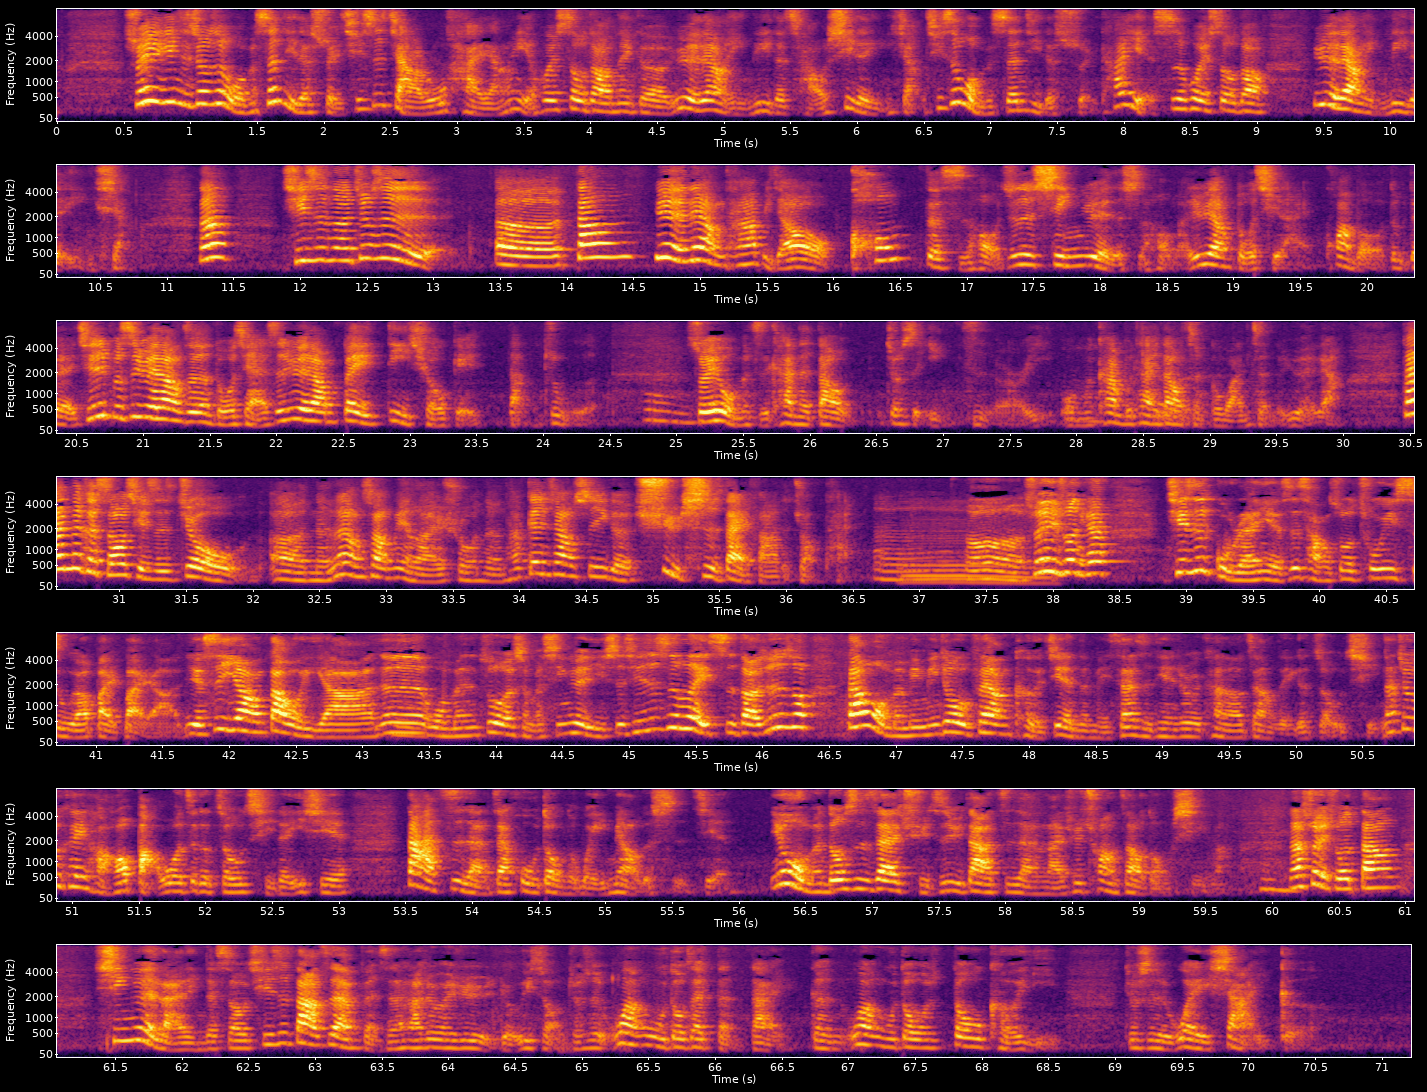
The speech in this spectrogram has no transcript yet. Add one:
所以意思就是，我们身体的水，其实假如海洋也会受到那个月亮引力的潮汐的影响，其实我们身体的水它也是会受到月亮引力的影响。那其实呢，就是呃，当月亮它比较空的时候，就是新月的时候嘛，月亮躲起来，跨博对不对？其实不是月亮真的躲起来，是月亮被地球给挡住了，所以我们只看得到就是影子而已，我们看不太到整个完整的月亮。但那个时候其实就呃能量上面来说呢，它更像是一个蓄势待发的状态。嗯，嗯，所以说你看，其实古人也是常说初一十五要拜拜啊，也是一样的道理啊。那我们做了什么新月仪式，其实是类似的，就是说，当我们明明就非常可见的，每三十天就会看到这样的一个周期，那就可以好好把握这个周期的一些大自然在互动的微妙的时间，因为我们都是在取之于大自然来去创造东西嘛。那所以说，当新月来临的时候，其实大自然本身它就会去有一种，就是万物都在等待，跟万物都都可以，就是为下一个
